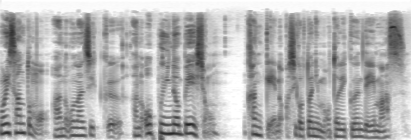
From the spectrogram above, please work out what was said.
森さんともあの同じくあのオープンイノベーション関係の仕事にも取り組んでいます。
